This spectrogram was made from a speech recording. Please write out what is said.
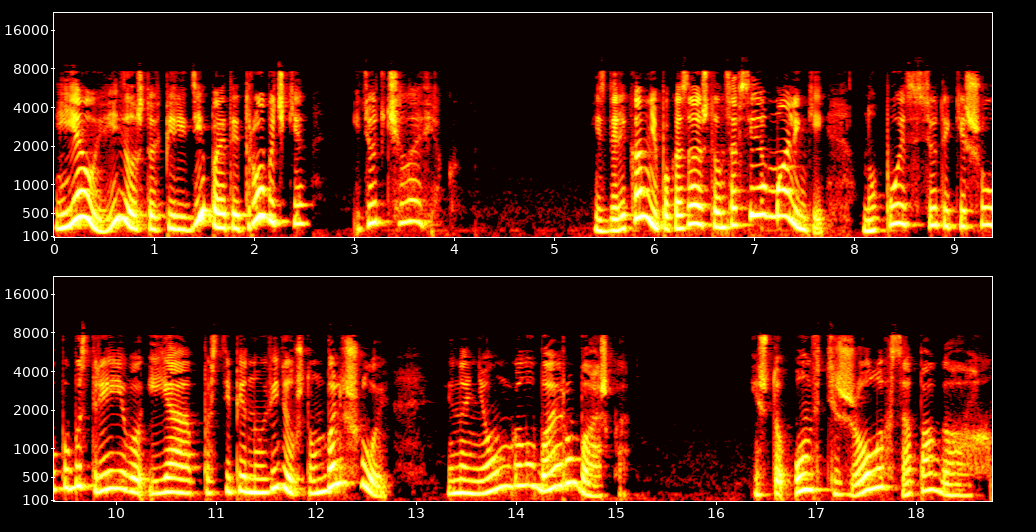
и я увидела, что впереди по этой тропочке идет человек. Издалека мне показалось, что он совсем маленький, но поезд все-таки шел побыстрее его, и я постепенно увидел, что он большой, и на нем голубая рубашка, и что он в тяжелых сапогах.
